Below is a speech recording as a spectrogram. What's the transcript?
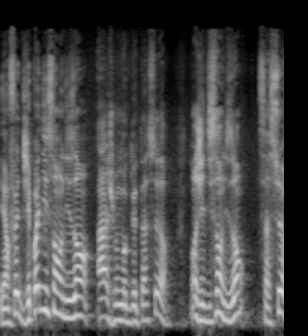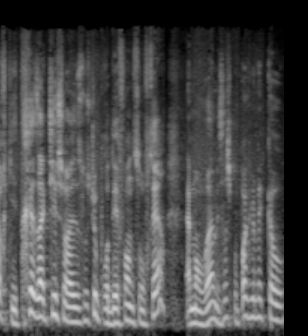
Et en fait, j'ai pas dit ça en disant ah je me moque de ta sœur. Non, j'ai dit ça en disant sa sœur qui est très active sur les réseaux sociaux pour défendre son frère, elle m'a envoyé un message pour pas que je le mette KO.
